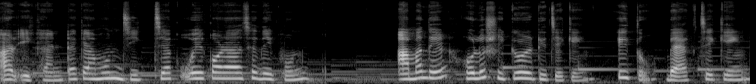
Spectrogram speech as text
আর এখানটা কেমন জিকজ্যাক ওয়ে করা আছে দেখুন। আমাদের হলো সিকিউরিটি চেকিং এই তো ব্যাগ চেকিং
